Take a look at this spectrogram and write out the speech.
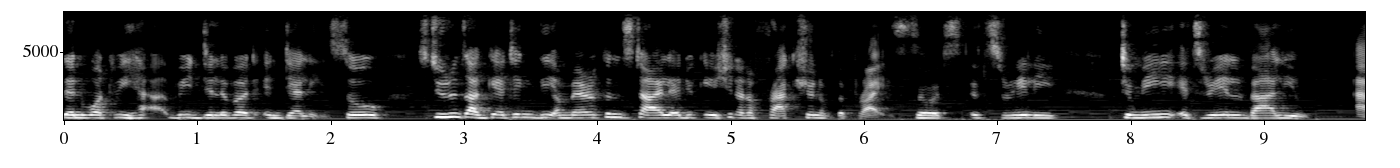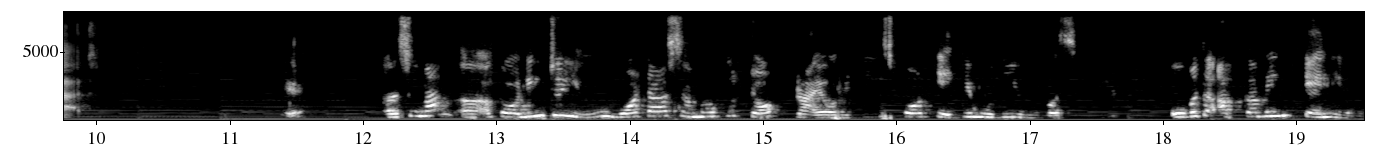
than what we have we delivered in Delhi. So students are getting the American style education at a fraction of the price. So it's it's really, to me, it's real value add. Uh, so, ma'am, uh, according to you, what are some of the top priorities for KK Modi University over the upcoming 10 years?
